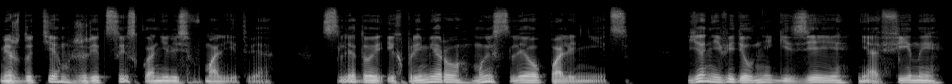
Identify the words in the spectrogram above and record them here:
Между тем жрецы склонились в молитве. Следуя их примеру, мы с Лео пали ниц. Я не видел ни Гизеи, ни Афины,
